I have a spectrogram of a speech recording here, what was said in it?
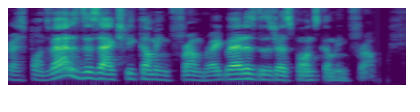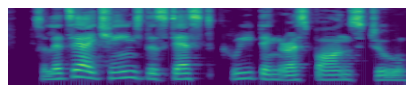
response. Where is this actually coming from right? Where is this response coming from so let's say i change this test greeting response to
